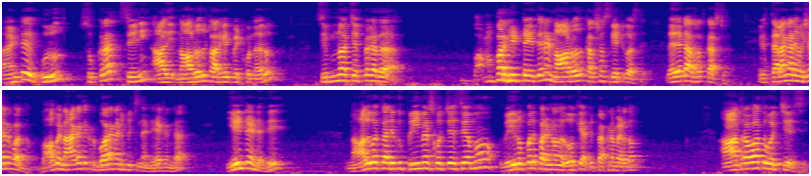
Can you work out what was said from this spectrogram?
అంటే గురు శుక్ర శని ఆది నాలుగు రోజులు టార్గెట్ పెట్టుకున్నారు. సినిమా చెప్పే కదా బంపర్ హిట్ అయితేనే నాలుగు రోజులు కలెక్షన్స్ గట్టిగా వస్తాయి. లేదంటే ఆ తర్వాత కష్టం. ఇక తెలంగాణ విషయానికి వద్దాం. బాబాయ్ నాకైతే ఇక్కడ ఘోరంగా అనిపించిందండి ఏకంగా. ఏంటండి అది? నాలుగో తారీఖు ప్రీమియర్స్కి వచ్చేసేమో వెయ్యి రూపాయలు పన్నెండు వందలు. ఓకే అది పక్కన పెడదాం. ఆ తర్వాత వచ్చేసి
